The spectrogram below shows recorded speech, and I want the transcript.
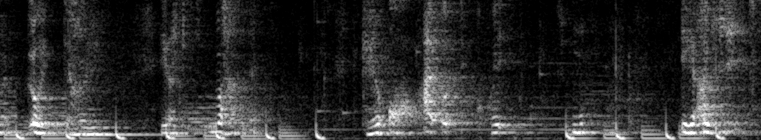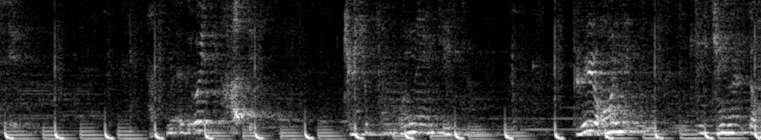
με δόνταρει. Γιατί πάμε και ο άλλος κόσμο η αλήθεια με βοηθάει και σου προπονείται πληρώνει και γίνεται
